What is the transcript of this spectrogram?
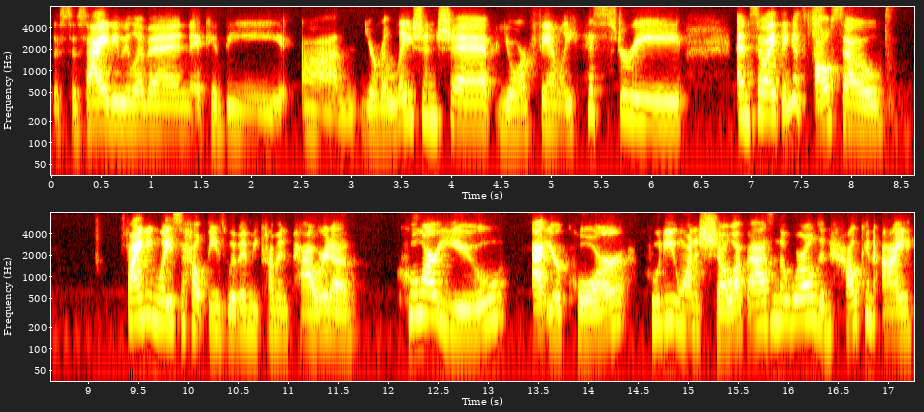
The society we live in, it could be um, your relationship, your family history. And so I think it's also finding ways to help these women become empowered of who are you at your core? Who do you want to show up as in the world? And how can I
